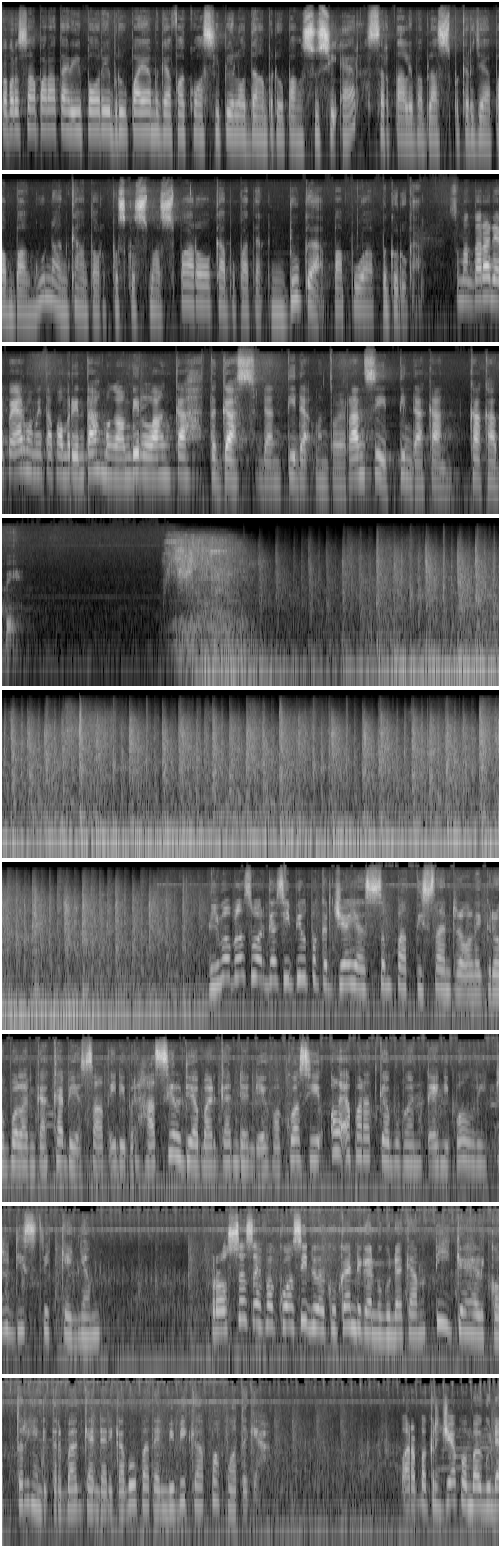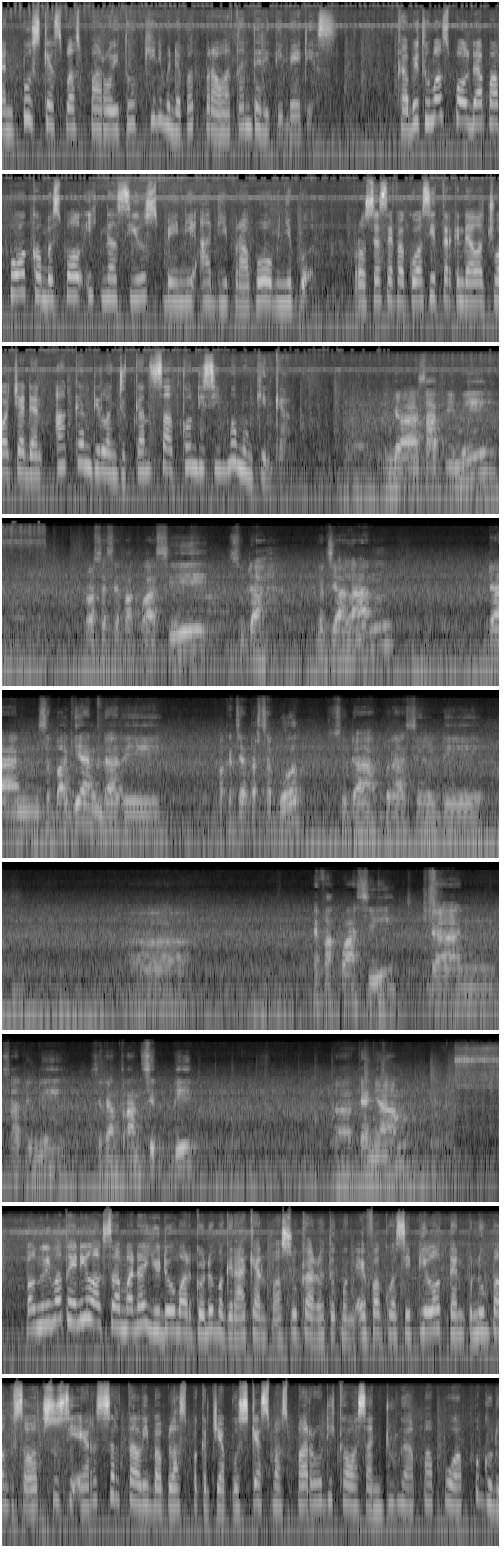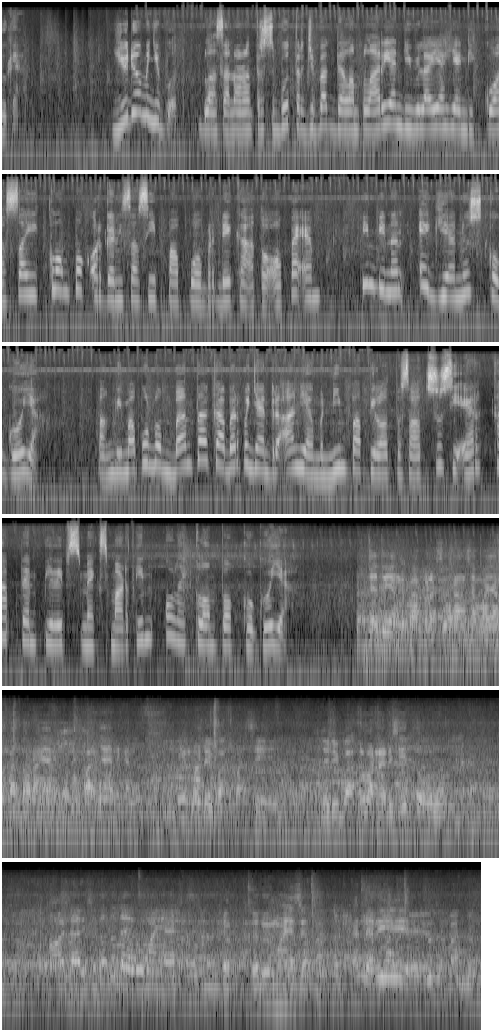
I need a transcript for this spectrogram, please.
Pemirsa para TNI Polri berupaya mengevakuasi pilot dan penumpang Susi Air serta 15 pekerja pembangunan kantor Puskesmas Paro, Kabupaten Enduga, Papua Pegunungan. Sementara DPR meminta pemerintah mengambil langkah tegas dan tidak mentoleransi tindakan KKB. 15 warga sipil pekerja yang sempat disandra oleh gerombolan KKB saat ini berhasil diamankan dan dievakuasi oleh aparat gabungan TNI Polri di distrik Kenyam. Proses evakuasi dilakukan dengan menggunakan tiga helikopter yang diterbangkan dari Kabupaten Mimika, Papua Tengah. Para pekerja pembangunan Puskesmas Paro itu kini mendapat perawatan dari tim medis. Kabit Humas Polda Papua Kombes Pol Ignatius Beni Adi Prabowo menyebut, Proses evakuasi terkendala cuaca dan akan dilanjutkan saat kondisi memungkinkan. Hingga saat ini proses evakuasi sudah berjalan dan sebagian dari pekerja tersebut sudah berhasil di uh, evakuasi dan saat ini sedang transit di uh, Kenyam Panglima TNI Laksamana Yudo Margono menggerakkan pasukan untuk mengevakuasi pilot dan penumpang pesawat Susi Air serta 15 pekerja puskesmas Paro di kawasan Dunga, Papua Pegunungan. Yudo menyebut belasan orang tersebut terjebak dalam pelarian di wilayah yang dikuasai kelompok organisasi Papua Merdeka atau OPM pimpinan Egyanus Kogoya. Panglima pun membantah kabar penyanderaan yang menimpa pilot pesawat Susi Air Kapten Philips Max Martin oleh kelompok Kogoya. Jadi yang 15 orang sama yang 4 orang yang penumpangnya ini kan perlu dievakuasi. Jadi Pak keluar dari situ. Oh, dari situ tuh dari rumahnya itu? Dari rumahnya siapa? Kan dari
